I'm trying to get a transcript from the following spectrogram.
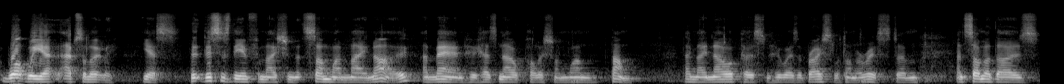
What we, uh, absolutely, yes. This is the information that someone may know, a man who has nail polish on one thumb. They may know a person who wears a bracelet on a wrist. Um, and some of those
